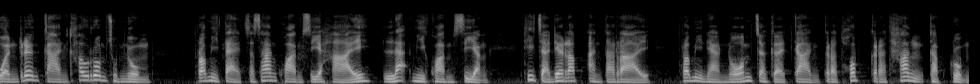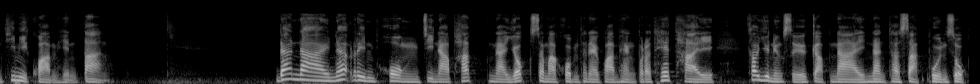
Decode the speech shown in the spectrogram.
วนเรื่องการเข้าร่วมชุมนุม เพราะมีแต่จะสร้างความเสียหายและมีความเสี่ยง ที่จะได้รับอันตราย เพราะมีแนวโน้มจะเกิดการกระทบกระทั่งกับกลุ่มที่มีความเห็นต่าง ด้านนายณรินพงศ์จีนาพักนายกสมาคมทนายความแห่งประเทศไทย เข้ายื่นหนังสือกับนายนันทศักดิ์ภูลสุข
